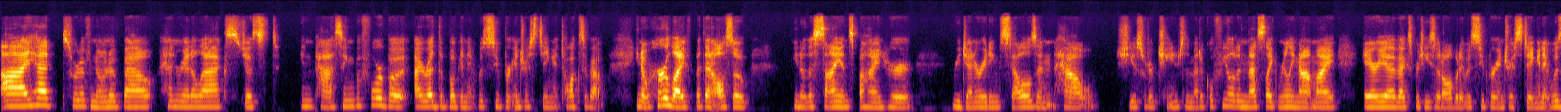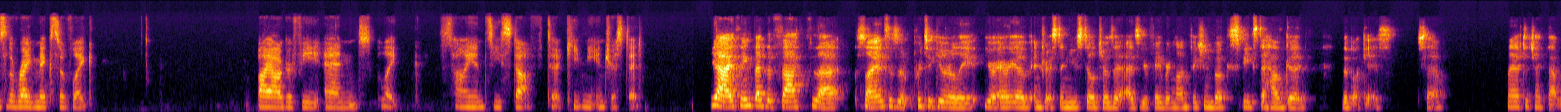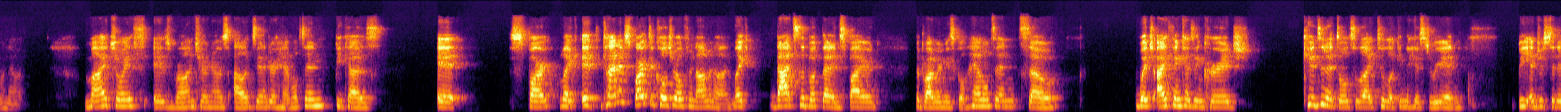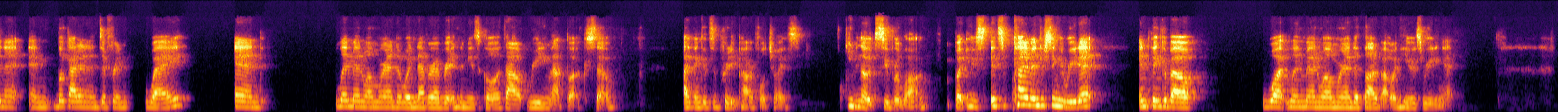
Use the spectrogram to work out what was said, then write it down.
I had sort of known about Henrietta Lacks just in passing before, but I read the book and it was super interesting. It talks about, you know, her life, but then also, you know, the science behind her regenerating cells and how she has sort of changed the medical field. And that's like really not my area of expertise at all, but it was super interesting. And it was the right mix of like biography and like sciency stuff to keep me interested. Yeah, I think that the fact that science isn't particularly your area of interest and you still chose it as your favorite nonfiction book speaks to how good the book is. So I have to check that one out. My choice is Ron Chernow's Alexander Hamilton because it sparked, like, it kind of sparked a cultural phenomenon. Like, that's the book that inspired the Broadway musical Hamilton. So, which I think has encouraged kids and adults alike to look into history and be interested in it and look at it in a different way. And Lin Manuel Miranda would never have written the musical without reading that book. So I think it's a pretty powerful choice, even though it's super long. But you, it's kind of interesting to read it and think about what Lin Manuel Miranda thought about when he was reading it.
